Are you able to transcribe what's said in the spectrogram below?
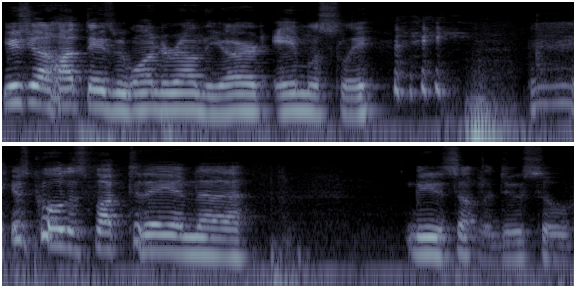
Usually on hot days we wander around the yard aimlessly. it was cold as fuck today, and uh, we needed something to do, so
